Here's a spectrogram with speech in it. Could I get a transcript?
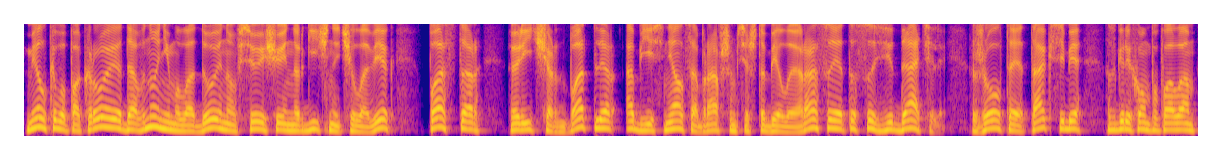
Мелкого покроя, давно не молодой, но все еще энергичный человек Пастор Ричард Батлер объяснял собравшимся, что белая раса – это созидатели, желтая так себе, с грехом пополам,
